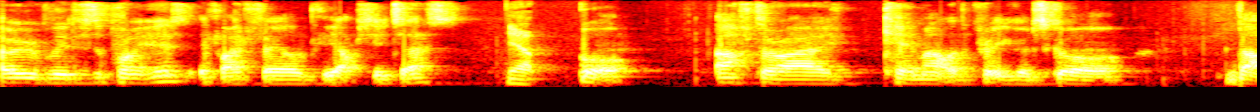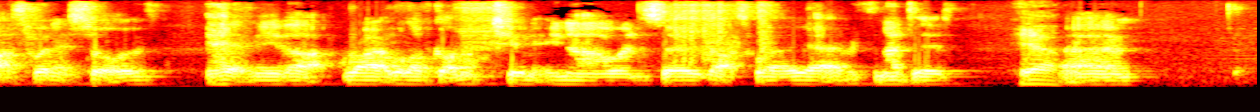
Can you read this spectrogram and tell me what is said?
overly disappointed if I failed the aptitude test. Yep. But after I came out with a pretty good score, that's when it sort of hit me that right, well, I've got an opportunity now, and so that's where yeah, everything I did. Yeah. Um,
